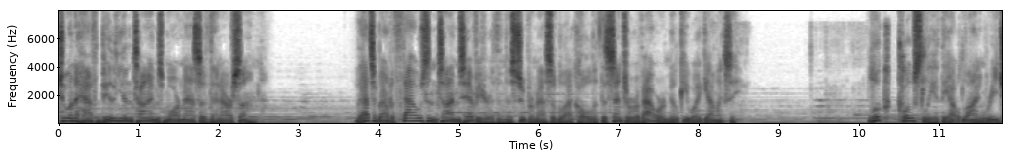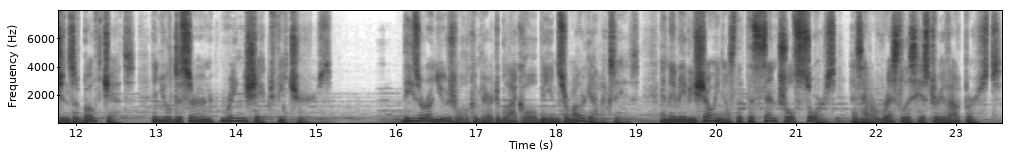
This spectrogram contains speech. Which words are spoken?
two and a half billion times more massive than our Sun. That's about a thousand times heavier than the supermassive black hole at the center of our Milky Way galaxy. Look closely at the outlying regions of both jets, and you'll discern ring-shaped features. These are unusual compared to black hole beams from other galaxies, and they may be showing us that the central source has had a restless history of outbursts.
